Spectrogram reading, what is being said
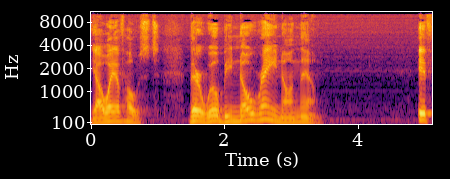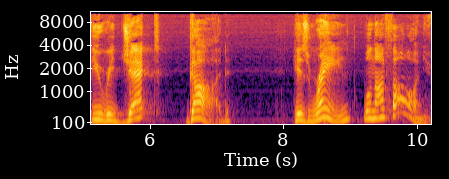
Yahweh of hosts, there will be no rain on them. If you reject God, His rain will not fall on you.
